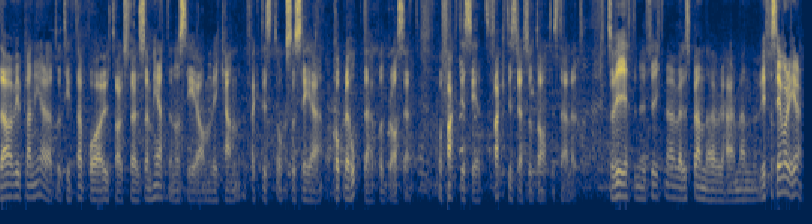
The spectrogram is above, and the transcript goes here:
Där har vi planerat att titta på uttagsföljsamheten och se om vi kan faktiskt också se, koppla ihop det här på ett bra sätt och faktiskt se ett faktiskt resultat istället. Så vi är jättenyfikna och väldigt spända över det här, men vi får se vad det ger.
